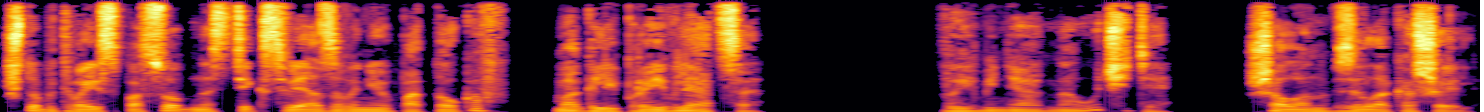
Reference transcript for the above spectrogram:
чтобы твои способности к связыванию потоков могли проявляться. Вы меня научите? Шалан взяла кошель.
